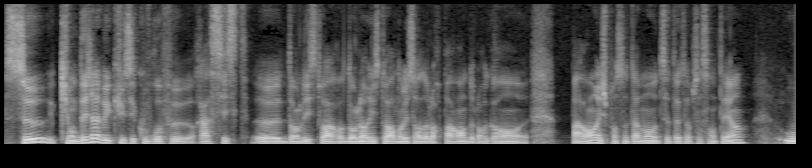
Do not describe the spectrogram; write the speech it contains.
ceux qui ont déjà vécu ces couvre-feux racistes dans l'histoire, dans leur histoire, dans l'histoire de leurs parents, de leurs grands parents, et je pense notamment au 7 octobre 61, où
